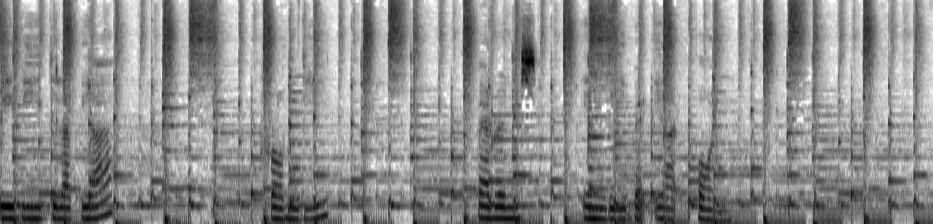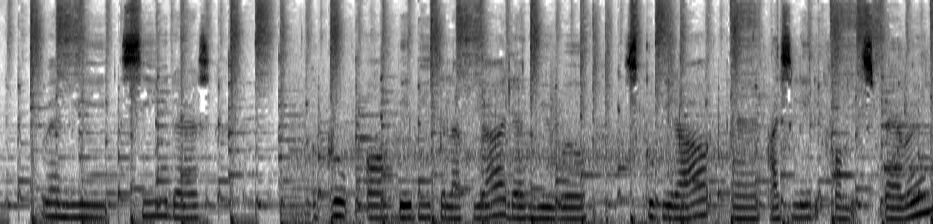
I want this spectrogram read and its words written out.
baby tilapia from the parents in the backyard pond. When we see there's a group of baby tilapia, then we will scoop it out and isolate it from its parent.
